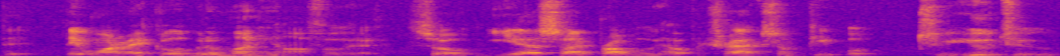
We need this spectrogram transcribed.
they, they want to make a little bit of money off of it. So yes, I probably help attract some people to YouTube,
